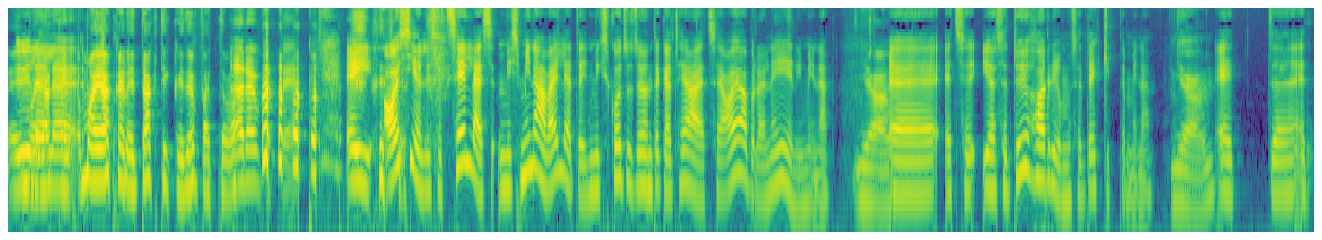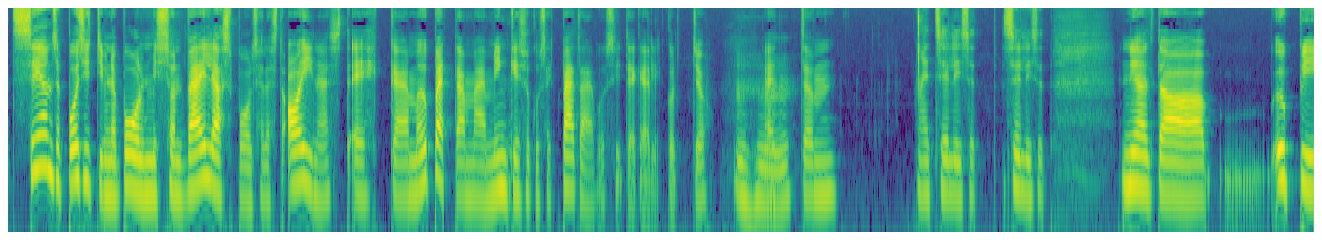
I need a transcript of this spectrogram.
ei üle, ma ei hakka, ma ei hakka neid taktikaid õpetama. ära õpeta, ei, asi on lihtsalt selles, mis mina välja tõin, miks kodutöö on tegelikult hea, et see aja planeerimine. Äh, et see ja see tööharjumuse tekitamine. et et see on see positiivne pool, mis on väljaspool sellest ainest, ehk äh, me õpetame mingisuguseid pädevusi tegelikult ju mm. -hmm. et, ähm, et sellised, sellised nii-öelda õpi,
